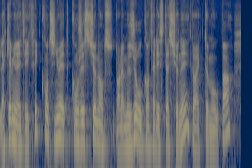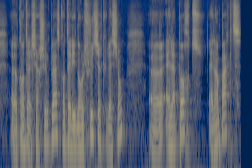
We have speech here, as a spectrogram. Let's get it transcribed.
la camionnette électrique continue à être congestionnante dans la mesure où quand elle est stationnée correctement ou pas, euh, quand elle cherche une place, quand elle est dans le flux de circulation, euh, elle apporte, elle impacte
